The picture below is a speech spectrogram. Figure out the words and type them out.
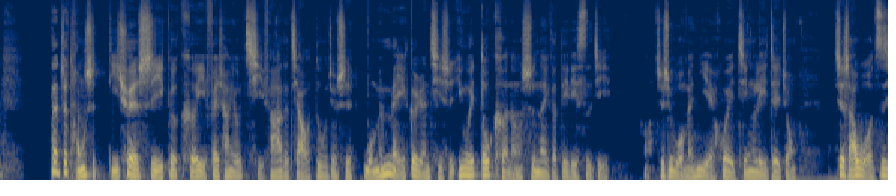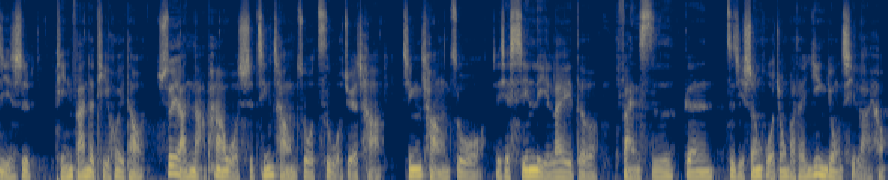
但这同时的确是一个可以非常有启发的角度，就是我们每一个人其实因为都可能是那个滴滴司机啊，就是我们也会经历这种，至少我自己是频繁的体会到，虽然哪怕我是经常做自我觉察。经常做这些心理类的反思，跟自己生活中把它应用起来哈，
